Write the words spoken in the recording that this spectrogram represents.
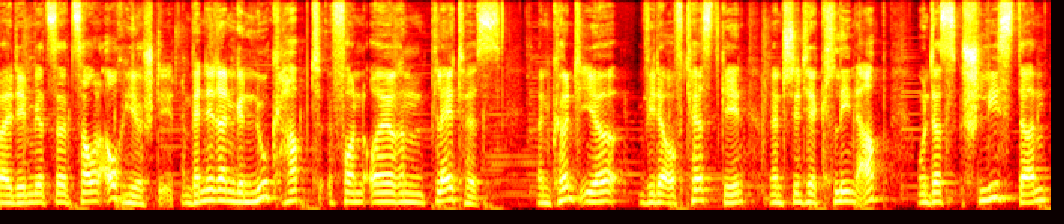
bei dem jetzt der Zaun auch hier steht. Und wenn ihr dann genug habt von euren Playtests, dann könnt ihr wieder auf Test gehen dann steht hier Clean Up und das schließt dann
